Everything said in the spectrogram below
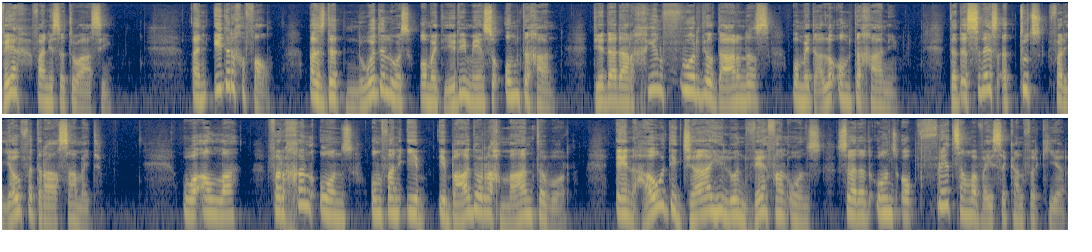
weg van die situasie. In ieder geval is dit nodeloos om met hierdie mense om te gaan, deurdat daar geen voordeel daarin is om met hulle om te gaan nie. Dit is slegs 'n toets vir jou verdraagsaamheid. O Allah, vergun ons om van U Ibadur Rahman te word en hou die jahilun weg van ons sodat ons op vredesame wyse kan verkeer.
